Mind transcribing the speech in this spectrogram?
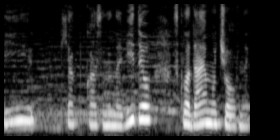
І, як показано на відео, складаємо човник.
